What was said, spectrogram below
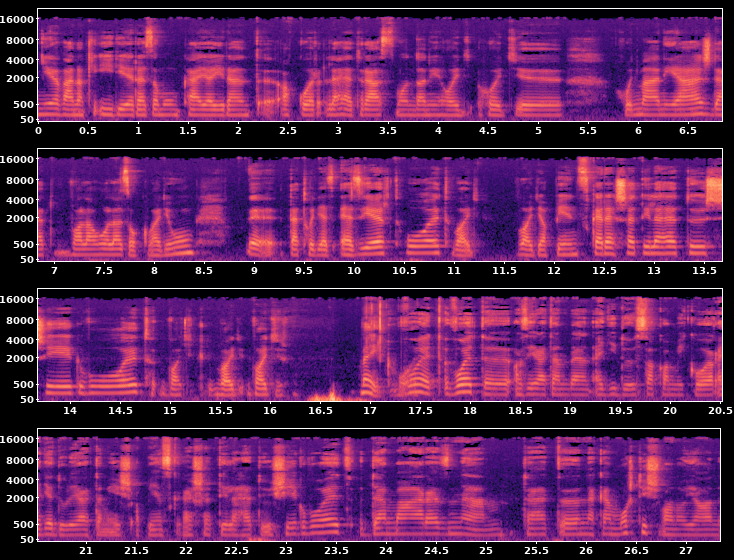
nyilván aki így érez a munkája iránt, akkor lehet rá azt mondani, hogy, hogy, hogy mániás, de hát valahol azok vagyunk. Tehát, hogy ez ezért volt, vagy, vagy a pénzkereseti lehetőség volt, vagy, vagy, vagy Melyik volt? volt? Volt az életemben egy időszak, amikor egyedül éltem, és a pénzkereseti lehetőség volt, de már ez nem. Tehát nekem most is van olyan,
